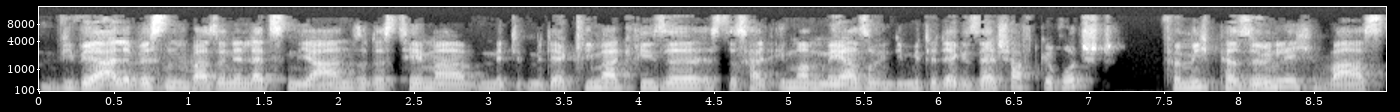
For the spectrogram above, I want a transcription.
wie wir alle wissen, war so in den letzten Jahren so das Thema mit, mit der Klimakrise, ist das halt immer mehr so in die Mitte der Gesellschaft gerutscht. Für mich persönlich war es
